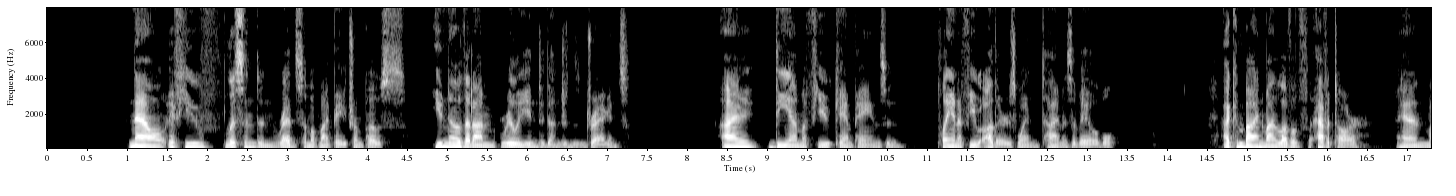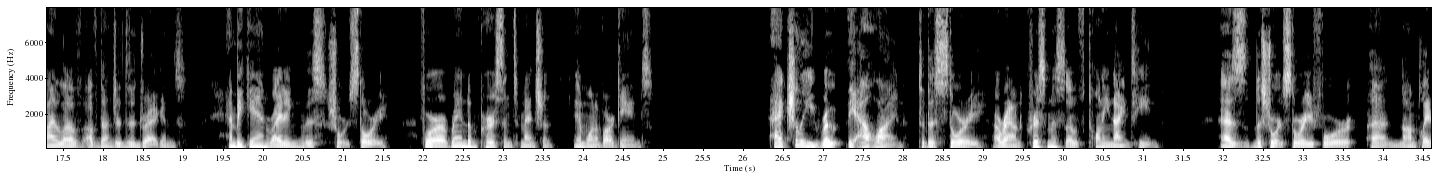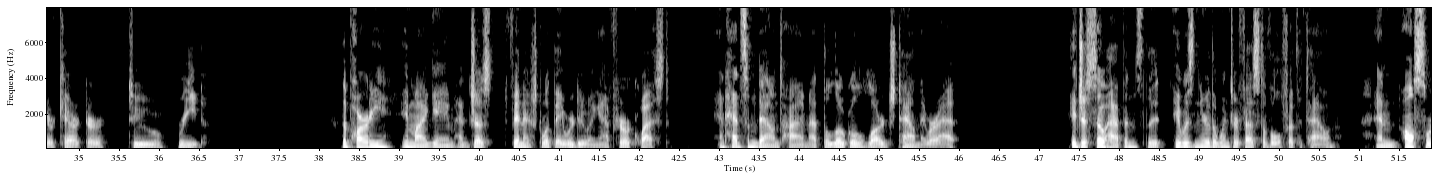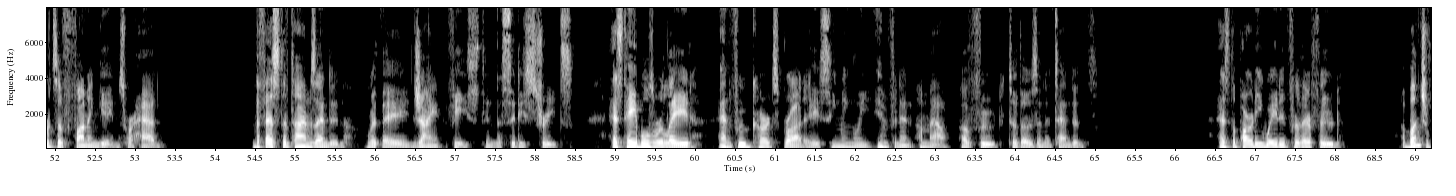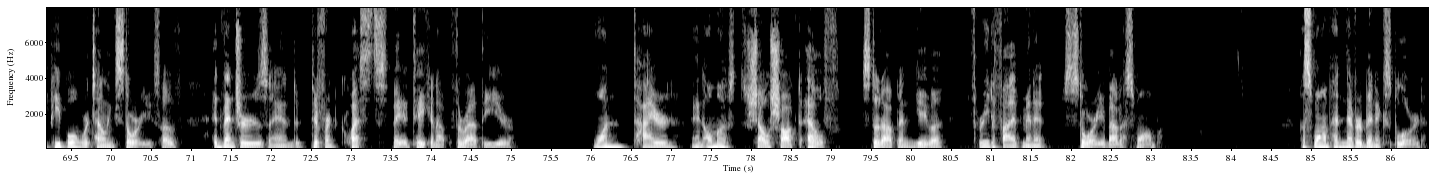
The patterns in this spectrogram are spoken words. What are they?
Now, if you've listened and read some of my patron posts, you know that I'm really into Dungeons and Dragons. I DM a few campaigns and play in a few others when time is available. I combined my love of Avatar and my love of Dungeons and Dragons and began writing this short story for a random person to mention in one of our games. I actually wrote the outline to this story around Christmas of 2019 as the short story for a non player character to read. The party in my game had just finished what they were doing after a quest, and had some downtime at the local large town they were at. It just so happens that it was near the winter festival for the town, and all sorts of fun and games were had. The festive times ended with a giant feast in the city streets, as tables were laid and food carts brought a seemingly infinite amount of food to those in attendance. As the party waited for their food, a bunch of people were telling stories of adventures and different quests they had taken up throughout the year. One tired and almost shell shocked elf stood up and gave a three to five minute story about a swamp. The swamp had never been explored,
